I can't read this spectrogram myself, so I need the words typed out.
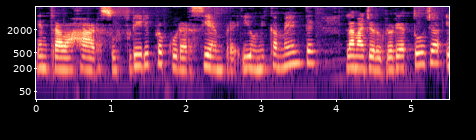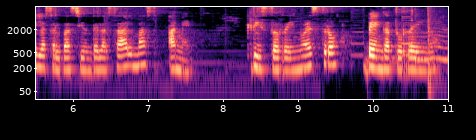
en trabajar, sufrir y procurar siempre y únicamente la mayor gloria tuya y la salvación de las almas. Amén. Cristo Rey nuestro, venga tu reino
